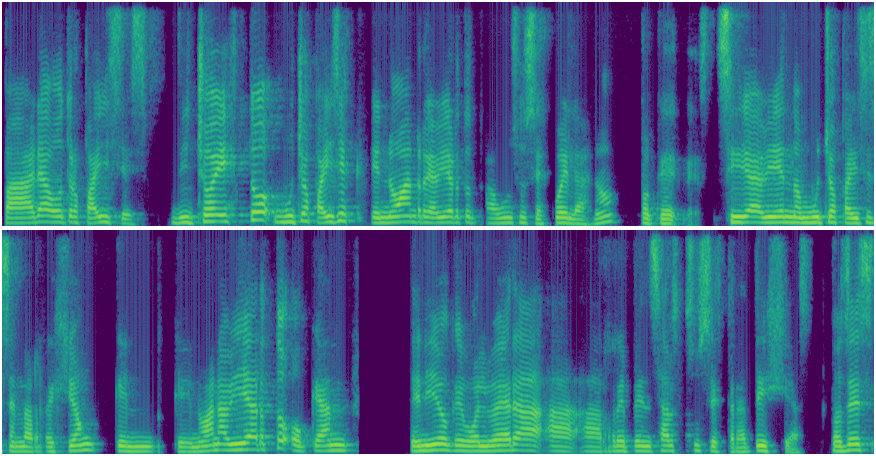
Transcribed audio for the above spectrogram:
para otros países. Dicho esto, muchos países que no han reabierto aún sus escuelas, ¿no? Porque sigue habiendo muchos países en la región que, no han abierto o que han tenido que volver a, repensar sus estrategias. Entonces,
